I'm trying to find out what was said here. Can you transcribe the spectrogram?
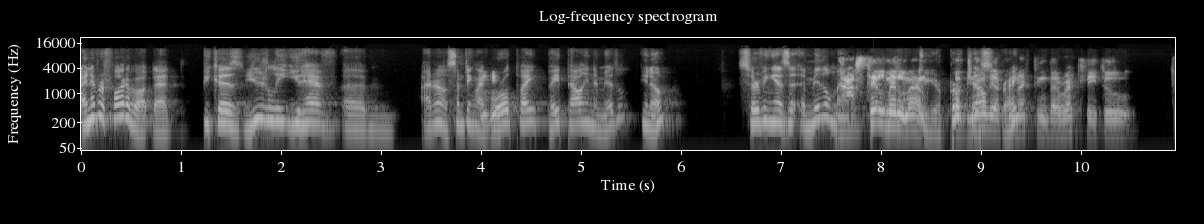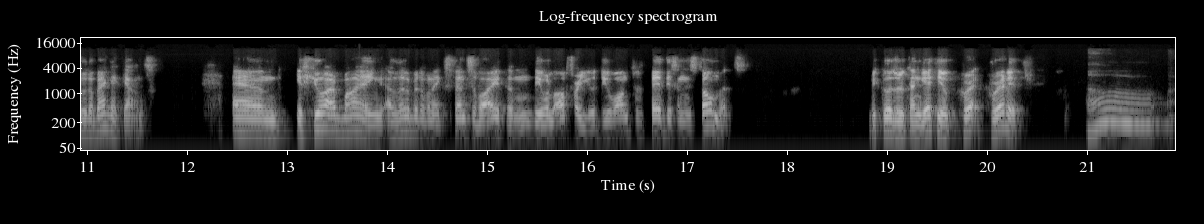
I never thought about that because usually you have um, I don't know, something like mm-hmm. WorldPay, PayPal in the middle, you know, serving as a, middleman. They're still middlemen, to your purchase, but now they're right? connecting directly to to the bank accounts. And if you are buying a little bit of an expensive item, they will offer you, do you want to pay this in installments? Because we can get you cre- credit. Oh,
